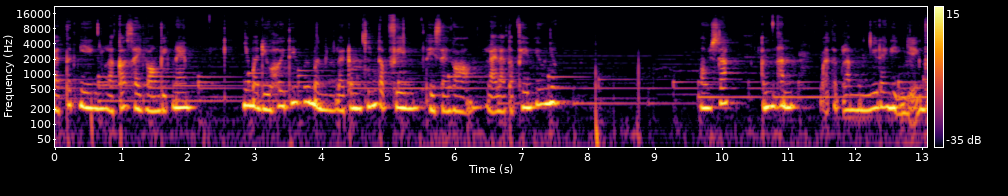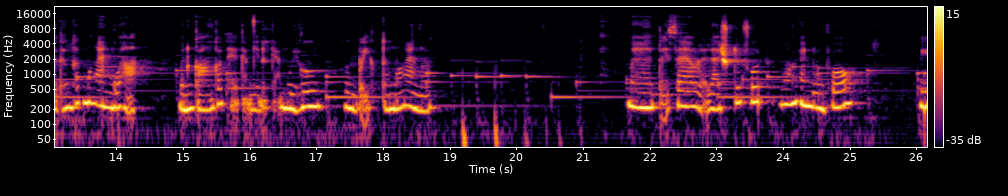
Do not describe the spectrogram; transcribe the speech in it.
và tất nhiên là có Sài Gòn Việt Nam. Nhưng mà điều hơi tiếc với mình là trong 9 tập phim thì Sài Gòn lại là tập phim yếu nhất. Màu sắc, âm thanh quả thật là mình như đang hiện diện và thưởng thức món ăn của họ. Mình còn có thể cảm nhận được cả mùi hương, hương vị của từng món ăn nữa. Mà tại sao lại là street food, món ăn đường phố? Vì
